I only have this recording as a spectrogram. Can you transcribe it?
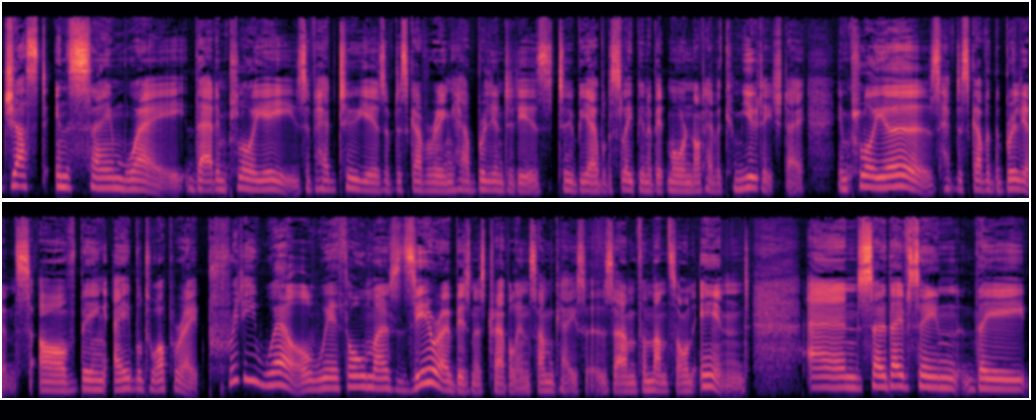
just in the same way that employees have had two years of discovering how brilliant it is to be able to sleep in a bit more and not have a commute each day, employers have discovered the brilliance of being able to operate pretty well with almost zero business travel in some cases um, for months on end. And so they've seen the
